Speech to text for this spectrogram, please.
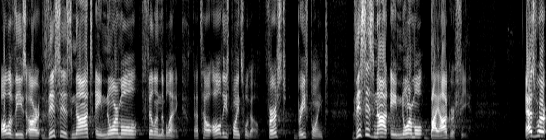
all of these are this is not a normal fill in the blank. That's how all these points will go. First, brief point this is not a normal biography. As we're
